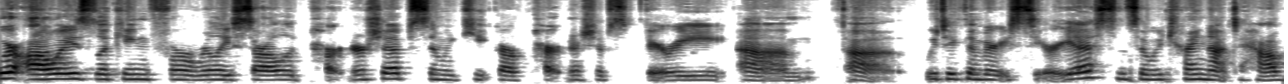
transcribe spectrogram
we're always looking for really solid partnerships and we keep our partnerships very um, uh, we take them very serious. And so we try not to have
